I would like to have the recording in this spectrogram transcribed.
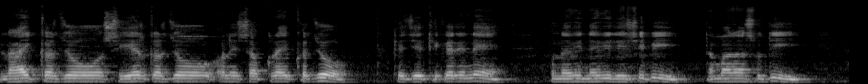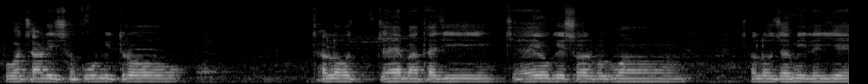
લાઈક કરજો, શેર કરજો અને સબસ્ક્રાઈબ કરજો, કે જેથી કરીને હું નવી નવી રેસીપી તમારા સુધી પહોંચાડી શકું મિત્રો. ચાલો, જય માતાજી, જય યોગેશ્વર ભગવાન. ચાલો, જમી લઈએ.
